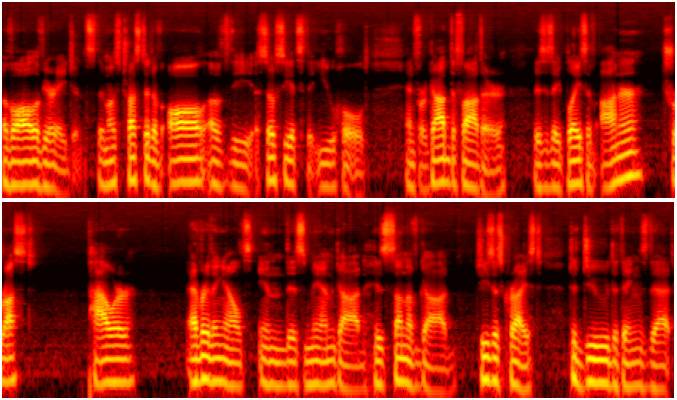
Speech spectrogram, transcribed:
of all of your agents, the most trusted of all of the associates that you hold. And for God the Father, this is a place of honor, trust, power, everything else in this man God, his Son of God, Jesus Christ, to do the things that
